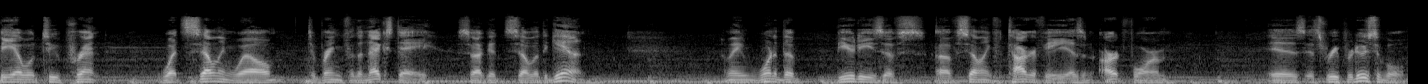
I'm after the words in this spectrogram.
be able to print what's selling well to bring for the next day so I could sell it again. I mean, one of the beauties of of selling photography as an art form is it's reproducible.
